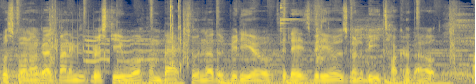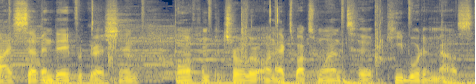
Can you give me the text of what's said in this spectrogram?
What's going on guys? My name is Briskey. Welcome back to another video. Today's video is going to be talking about my seven day progression going from controller on Xbox One to keyboard and mouse.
